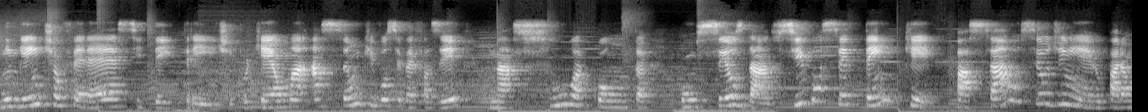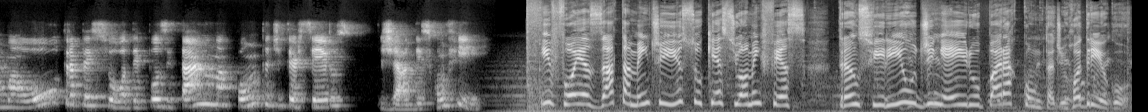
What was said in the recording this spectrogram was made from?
ninguém te oferece day trade, porque é uma ação que você vai fazer na sua conta, com seus dados. Se você tem que passar o seu dinheiro para uma outra pessoa depositar numa conta de terceiros, já desconfie. E foi exatamente isso que esse homem fez: transferiu o dinheiro para a conta de Rodrigo.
